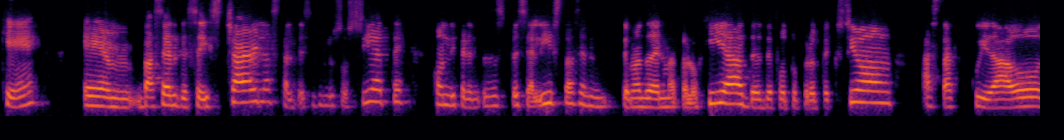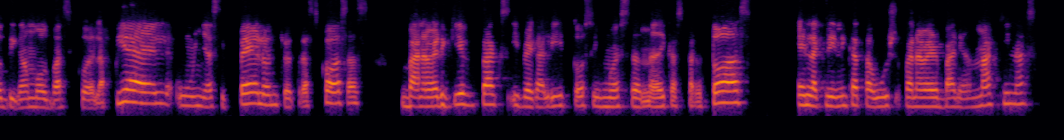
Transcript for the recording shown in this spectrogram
que Em, va a ser de seis charlas, tal vez incluso siete, con diferentes especialistas en temas de dermatología, desde fotoprotección hasta cuidado, digamos, básico de la piel, uñas y pelo, entre otras cosas. Van a haber gift bags y regalitos y muestras médicas para todas. En la clínica Tabush van a haber varias máquinas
